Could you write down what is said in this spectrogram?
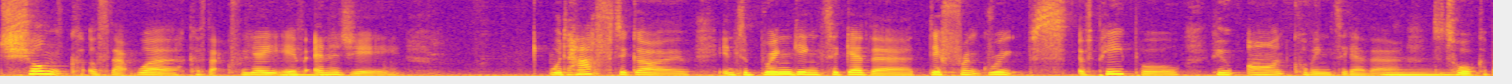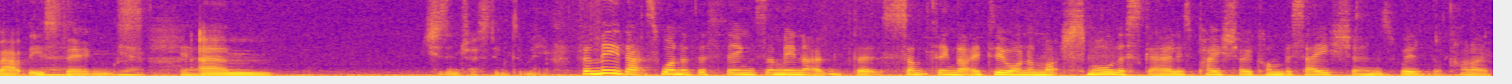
chunk of that work, of that creative Mm. energy, would have to go into bringing together different groups of people who aren't coming together to Mm. talk about these Yeah, things. yeah, yeah. Um, which is interesting to me. For me, that's one of the things. I mean, uh, that's something that I do on a much smaller scale is post-show conversations with kind of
